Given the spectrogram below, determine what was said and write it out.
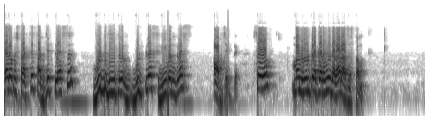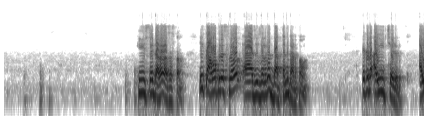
దాని ఒక structure subject plus would V would plus V one plus object so మన రూల్ ప్రకారం ఇది అలా రాసిస్తాం. హీ సెట్ అలా రాసిస్తాం. ఈ కామ ప్లేస్లో యాజ్ యూజువల్గా దట్ అని పెడతాం. ఇక్కడ ఐ ఇచ్చాడు. ఐ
